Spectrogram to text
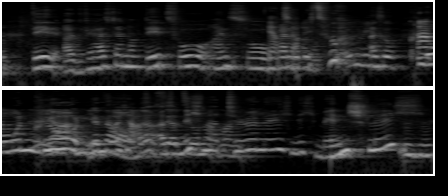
D, also wie heißt der noch? D2, 1, 2, ja, keine Ahnung. Also Klon, Klon, ja, genau. Ne? Also nicht natürlich, nicht menschlich. Mhm.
